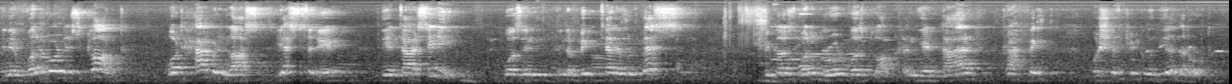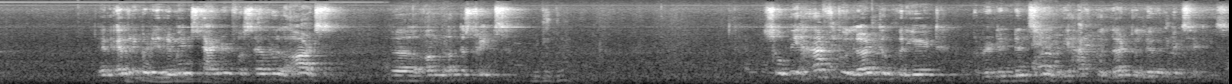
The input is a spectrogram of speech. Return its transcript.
And if one road is clogged, what happened last yesterday, the entire city was in, in a big terrible mess because one road was blocked and the entire traffic was shifted to the other road. And everybody remained stranded for several hours uh, on, on the streets. So we have to learn to create redundancy and we have to learn to live in big cities.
